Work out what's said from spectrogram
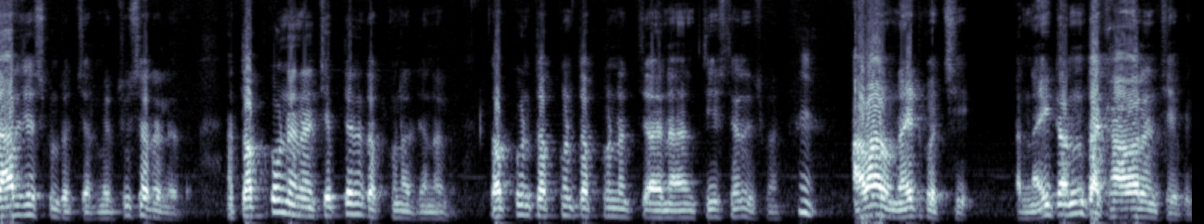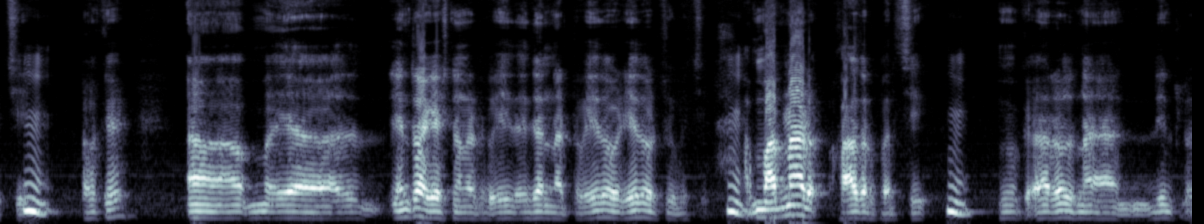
దారి చేసుకుంటూ వచ్చారు. మీరు చూసారో లేదో. తప్పకుండా నేను చెప్తేనే తప్పుకున్నారు జనాలు. తప్పకుండా తప్పకుండా తప్పకుండా ఆయన ఆయన తీస్తేనే తీసుకున్నారు. అలా నైట్కి వచ్చి నైట్ అంతా కావాలని చేపించి ఓకే? ఇంట్రాగేషన్ అన్నట్టు ఇది అన్నట్టు ఏదో ఏదో ఒకటి చూపించి మర్నాడు హాజరుపరిచి ఆ రోజు నా దీంట్లో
